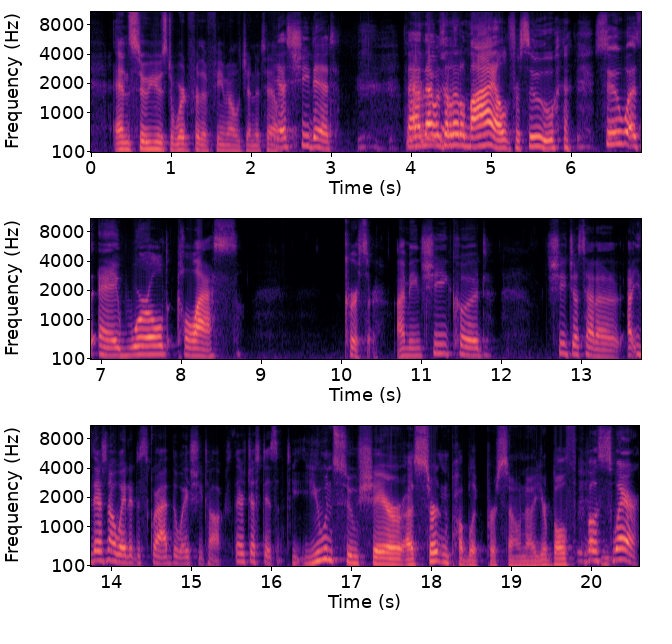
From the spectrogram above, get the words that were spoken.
and Sue used a word for the female genitalia. Yes, she did. That, that was a little mild for Sue. Sue was a world class curser. I mean, she could, she just had a, there's no way to describe the way she talked. There just isn't. You and Sue share a certain public persona. You're both. We both swear.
